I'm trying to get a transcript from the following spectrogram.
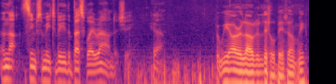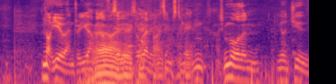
and that seems to me to be the best way around actually. Yeah. But we are allowed a little bit, aren't we? Not you, Andrew. You have Oh, enough as it is already. fine, It seems to okay. me much more than you're due.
